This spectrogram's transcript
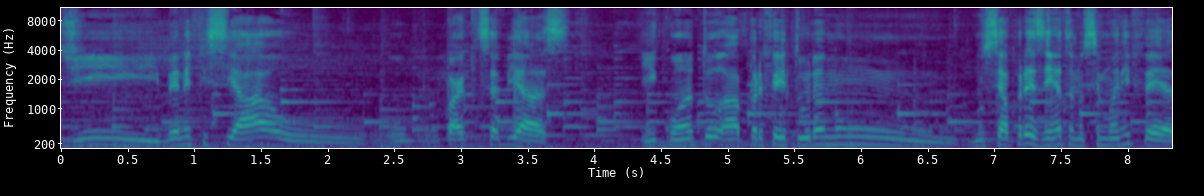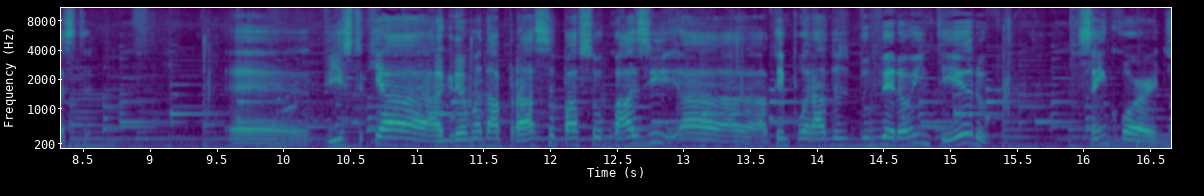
de beneficiar o, o, o Parque de Sabiás, enquanto a prefeitura não, não se apresenta, não se manifesta. É, visto que a, a, grama da praça passou quase a, a temporada do verão inteiro sem corte.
